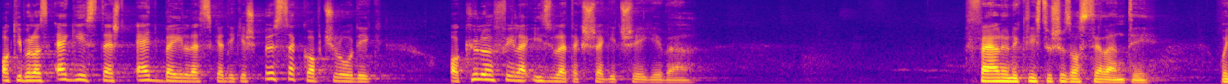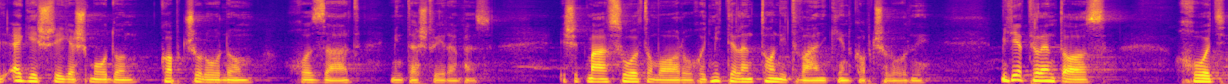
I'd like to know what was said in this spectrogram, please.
Akiből az egész test egybeilleszkedik és összekapcsolódik a különféle ízületek segítségével. Felnőni Krisztushoz azt jelenti, hogy egészséges módon kapcsolódom hozzád, mint testvéremhez. És itt már szóltam arról, hogy mit jelent tanítványként kapcsolódni. Mit jelent az, hogy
